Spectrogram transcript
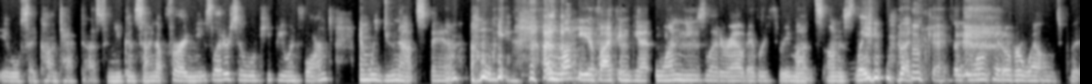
it will say contact us and you can sign up for our newsletter so we'll keep you informed. And we do not spam. We, i'm lucky if i can get one newsletter out every three months honestly but okay. so you won't get overwhelmed but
